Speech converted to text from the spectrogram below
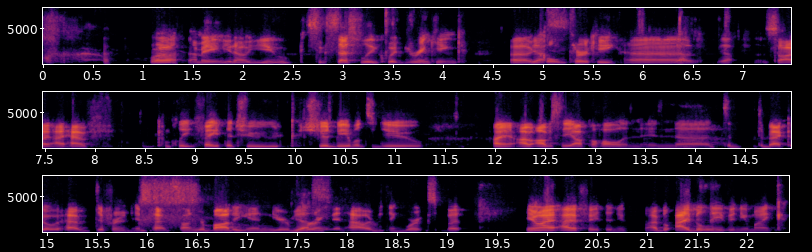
Well, I mean, you know, you successfully quit drinking uh, Yes. cold turkey. Uh, yeah. So I, I have complete faith that you should be able to do. I, I obviously alcohol and, and uh, t- tobacco have different impacts on your body and your Yes. brain and how everything works. But you know, I, I have faith in you. I, I believe in you, Mike.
